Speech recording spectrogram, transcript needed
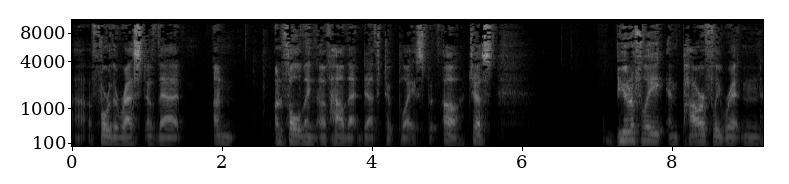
uh, for the rest of that un- unfolding of how that death took place. But oh, just beautifully and powerfully written.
